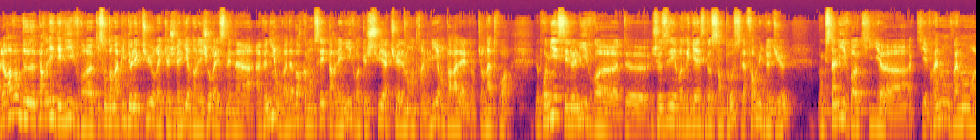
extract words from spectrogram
Alors avant de parler des livres euh, qui sont dans ma pile de lecture et que je vais lire dans les jours et les semaines à, venir, on va d'abord commencer par les livres que je suis actuellement en train de lire en parallèle. Donc il y en a trois. Le premier, c'est le livre euh, de José Rodriguez dos Santos, La formule de Dieu. Donc c'est un livre qui, euh, qui est vraiment vraiment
